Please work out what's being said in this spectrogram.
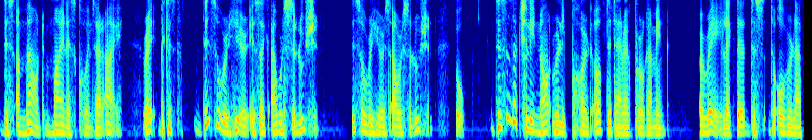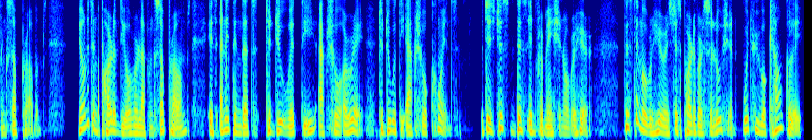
this amount minus coins at i right? Because this over here is like our solution. This over here is our solution. So this is actually not really part of the dynamic programming array, like the, the, the overlapping subproblems. The only thing part of the overlapping subproblems is anything that's to do with the actual array, to do with the actual coins, which is just this information over here. This thing over here is just part of our solution, which we will calculate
